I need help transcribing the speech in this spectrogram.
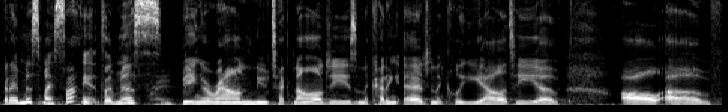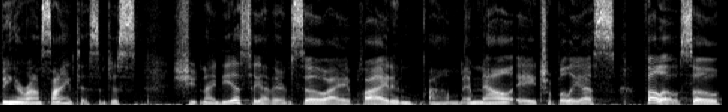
But I miss my science. I miss being around new technologies and the cutting edge and the collegiality of all of being around scientists and just shooting ideas together. And so I applied and um, am now a AAAS fellow. So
